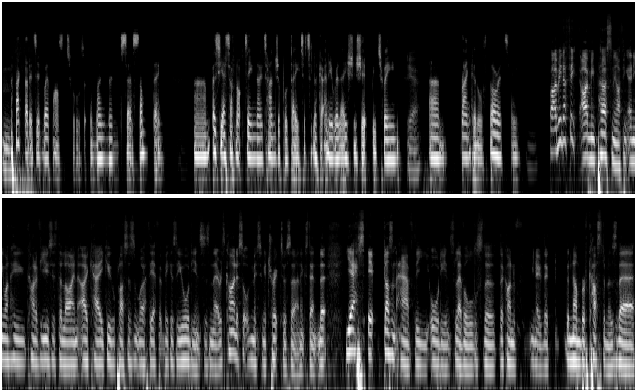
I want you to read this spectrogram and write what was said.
The fact that it's in Webmaster Tools at the moment says something. Um, as yet, I've not seen no tangible data to look at any relationship between Yeah. um, rank and authority. But I mean, I think, I mean, personally, I think anyone who kind of uses the line, okay, Google Plus isn't worth the effort because the audience isn't there, is kind of sort of missing a trick to a certain extent. That, yes, it doesn't have the audience levels, the, the kind of, you know, the, the number of customers there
